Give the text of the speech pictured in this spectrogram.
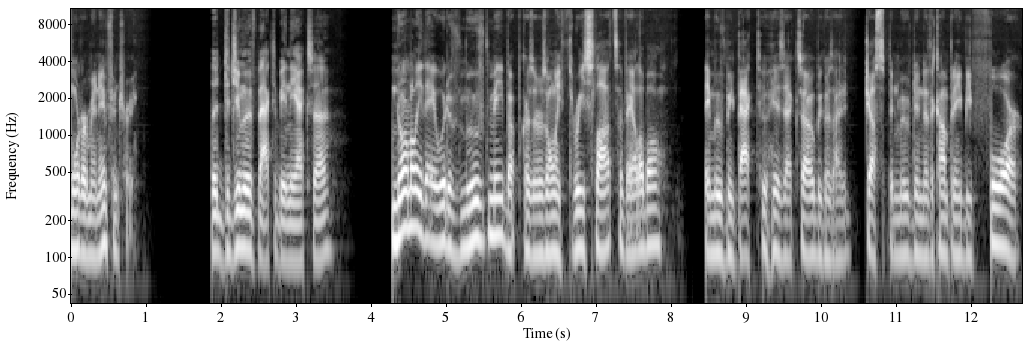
mortarman infantry. So did you move back to being the XO? Normally they would have moved me, but because there was only three slots available, they moved me back to his XO because I had just been moved into the company before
